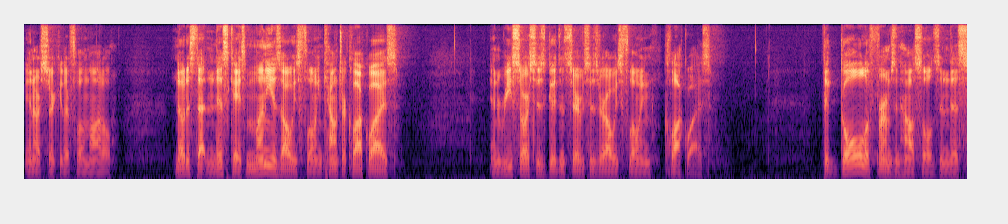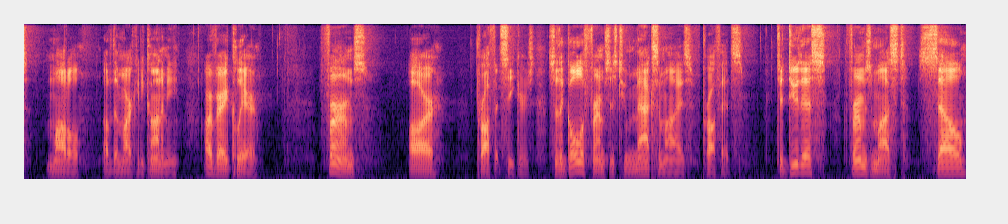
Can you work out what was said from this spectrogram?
in our circular flow model. Notice that in this case, money is always flowing counterclockwise, and resources, goods, and services are always flowing clockwise. The goal of firms and households in this model of the market economy are very clear. Firms are profit seekers. So the goal of firms is to maximize profits. To do this, firms must sell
